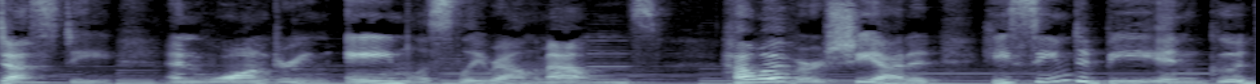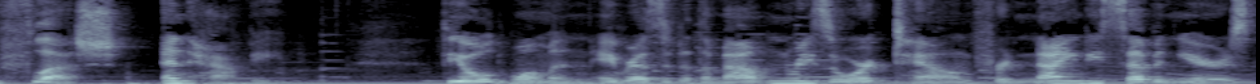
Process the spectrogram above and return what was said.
dusty, and wandering aimlessly round the mountains. However, she added, he seemed to be in good flesh and happy. The old woman, a resident of the mountain resort town for 97 years,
